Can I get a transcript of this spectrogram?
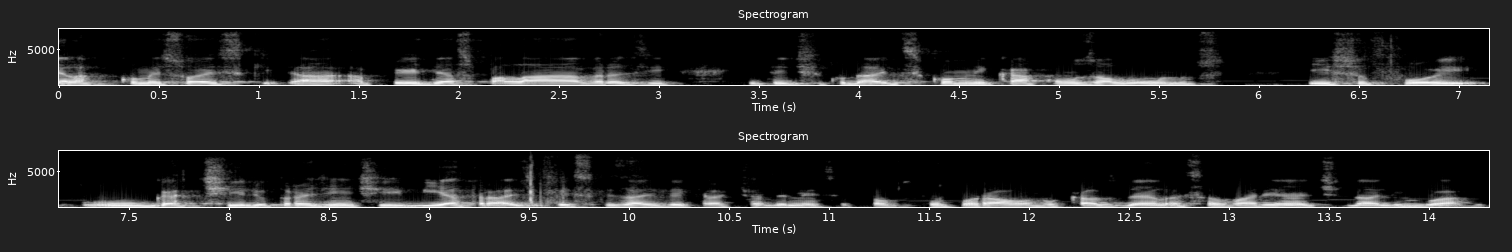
Ela começou a, a, perder as palavras e, e, ter dificuldade de se comunicar com os alunos. Isso foi o gatilho para a gente ir atrás de pesquisar e ver que ela tinha demência frontotemporal, no caso dela, essa variante da linguagem.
